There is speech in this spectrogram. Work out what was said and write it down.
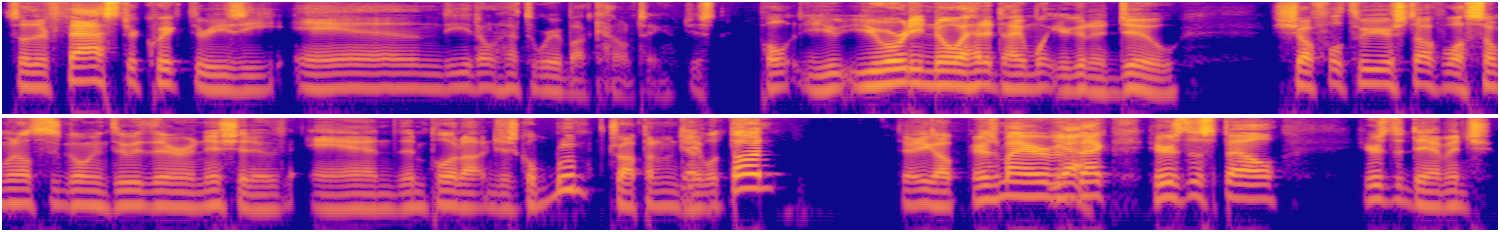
So they're fast, they're quick, they're easy, and you don't have to worry about counting. Just pull. You you already know ahead of time what you're going to do. Shuffle through your stuff while someone else is going through their initiative, and then pull it out and just go boom, drop it on the Yep. table. Done. There you go. Here's my of Yeah. effect. Here's the spell. Here's the damage.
